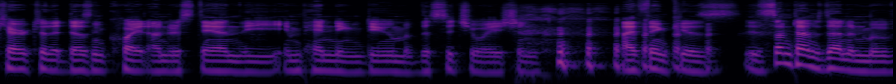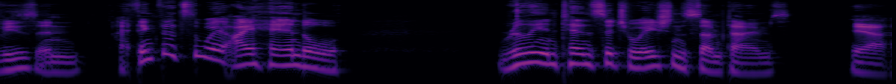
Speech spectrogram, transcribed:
character that doesn't quite understand the impending doom of the situation. I think is is sometimes done in movies, and I think that's the way I handle really intense situations sometimes. yeah.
